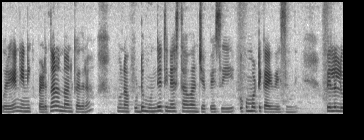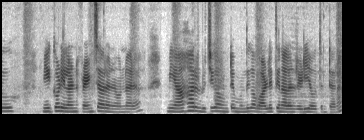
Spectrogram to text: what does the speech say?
ఒరే నేను నీకు పెడతానన్నాను కదరా నువ్వు నా ఫుడ్ ముందే తినేస్తావా? అని చెప్పేసి ఒక మొట్టికాయ వేసింది. పిల్లలు మీకు కూడా ఇలాంటి ఫ్రెండ్స్ ఎవరైనా ఉన్నారా? మీ ఆహారం రుచిగా ఉంటే ముందుగా వాళ్ళే తినాలని రెడీ అవుతుంటారా?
